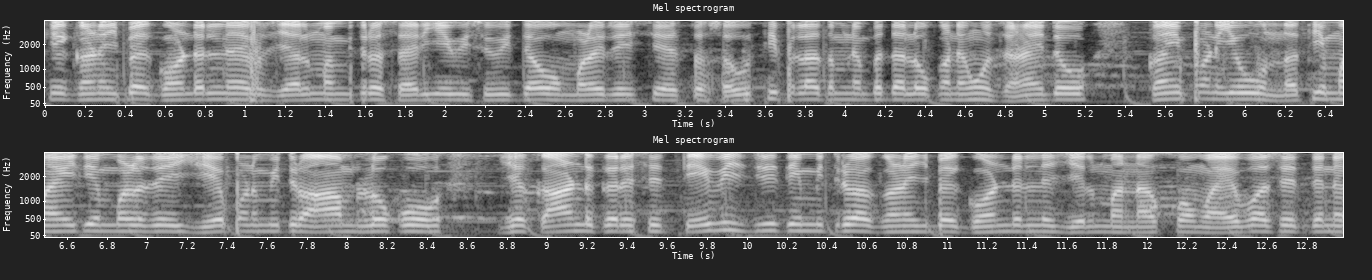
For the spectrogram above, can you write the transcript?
કે ગણેશભાઈ ગોંડલને જેલમાં મિત્રો સારી એવી સુવિધાઓ મળી રહી છે. તો સૌથી પહેલાં તમને બધા લોકોને હું જણાવી દઉં, કંઈ પણ એવું નથી માહિતી મળી રહી જે પણ મિત્રો આમ લોકો જે કાંડ કરે છે તેવી જ રીતે મિત્રો આ ગણેશભાઈ ગોંડલને જેલમાં નાખવામાં આવ્યા છે. તેને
